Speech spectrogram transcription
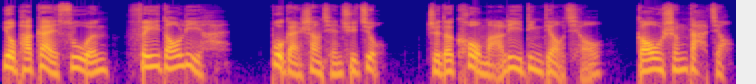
又怕盖苏文飞刀厉害，不敢上前去救。只得扣马立定吊桥，高声大叫：“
